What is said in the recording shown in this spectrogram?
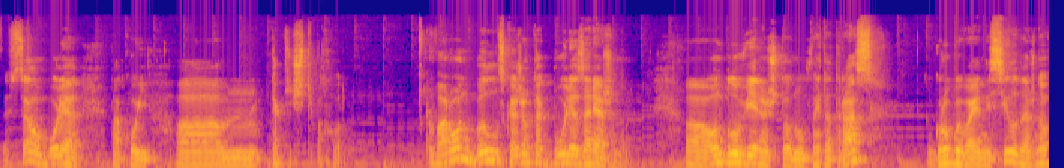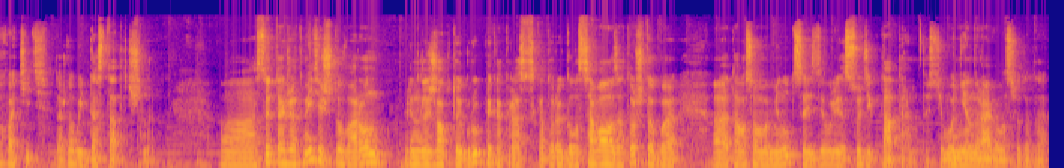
То есть в целом более такой эм, тактический подход. Ворон был, скажем так, более заряженным. Э, он был уверен, что ну, в этот раз грубой военной силы должно хватить, должно быть достаточно. А, стоит также отметить, что Ворон принадлежал к той группе, как раз, которая голосовала за то, чтобы а, того самого Минутца сделали судиктатором. То есть ему не нравилась вот эта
